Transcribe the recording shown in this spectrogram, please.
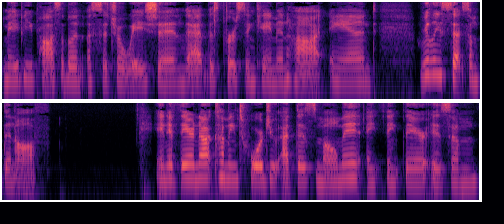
may be possible a situation that this person came in hot and really set something off. And if they're not coming towards you at this moment, I think there is some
